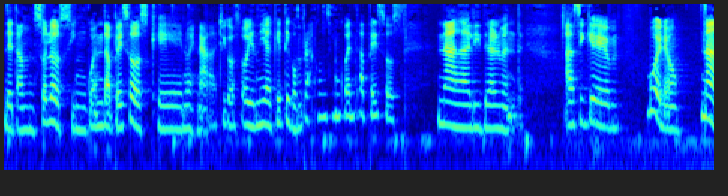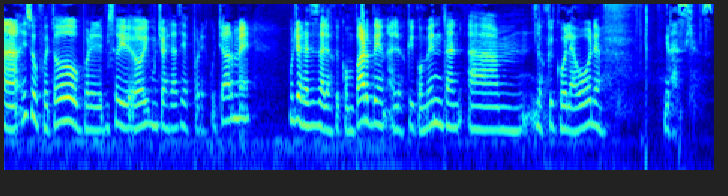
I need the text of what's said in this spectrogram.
de tan solo 50 pesos, que no es nada, chicos. Hoy en día, ¿qué te compras con 50 pesos? Nada, literalmente. Así que, bueno, nada, eso fue todo por el episodio de hoy. Muchas gracias por escucharme. Muchas gracias a los que comparten, a los que comentan, a mm, los que colaboran. Gracias.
